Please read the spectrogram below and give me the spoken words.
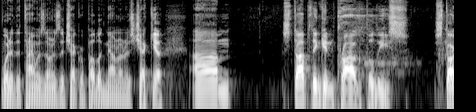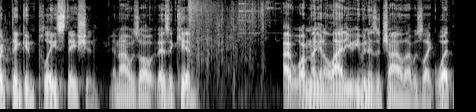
what at the time was known as the Czech Republic, now known as Czechia. Um, stop thinking Prague police. Start thinking PlayStation. And I was all as a kid. I, I'm not gonna lie to you. Even as a child, I was like, "What?"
